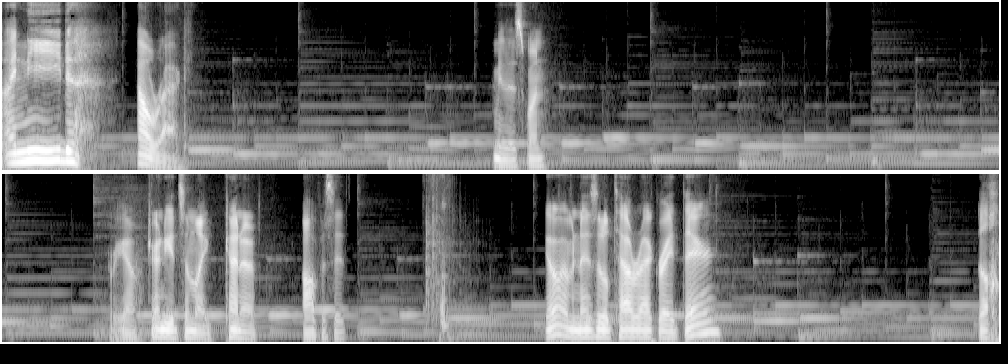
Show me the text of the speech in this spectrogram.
I need towel rack. Give me this one. There we go. Trying to get some like kind of opposite. Go, I have a nice little towel rack right there. Ugh,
